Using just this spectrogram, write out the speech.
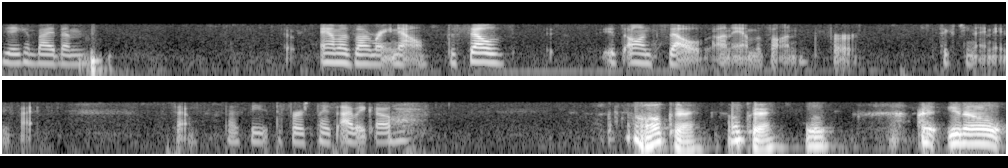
they can buy them Amazon right now the sales it's on sale on Amazon for 69.85 So that'd be the first place I would go. Oh, okay, okay. Well, I, you know,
